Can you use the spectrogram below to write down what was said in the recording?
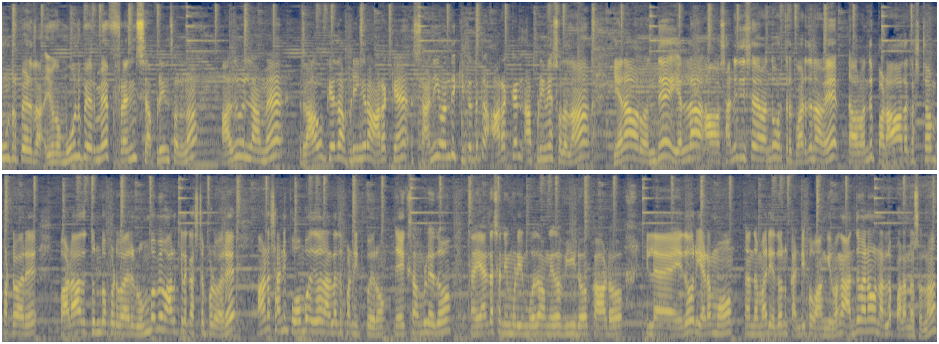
மூன்று பேர் தான் இவங்க மூணு பேருமே ஃப்ரெண்ட்ஸ் அப்படின்னு சொல்லலாம். அதுவும் இல்லாமல் ராகு கேது அப்படிங்கிற அரக்கன் சனி வந்து கிட்டத்தட்ட அரக்கன் அப்படின்னே சொல்லலாம். ஏன்னா அவர் வந்து எல்லா சனி திசை வந்து ஒருத்தருக்கு வருதுனாவே அவர் வந்து படாத கஷ்டப்பட்டுவார் படாத துன்பப்படுவார் ரொம்பவே வாழ்க்கையில் கஷ்டப்படுவார். ஆனால் சனி போகும்போது ஏதோ நல்லது பண்ணிட்டு போயிடும் எக்ஸாம்பிள் ஏதோ அஹ், சனி முடியும் போது அவங்க ஏதோ வீடோ காடோ இல்லை ஏதோ ஒரு இடமோ அந்த மாதிரி ஏதோ ஒன்று கண்டிப்பாக வாங்கிடுவாங்க அது வேணால் ஒரு நல்ல பலனை சொல்லலாம்.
